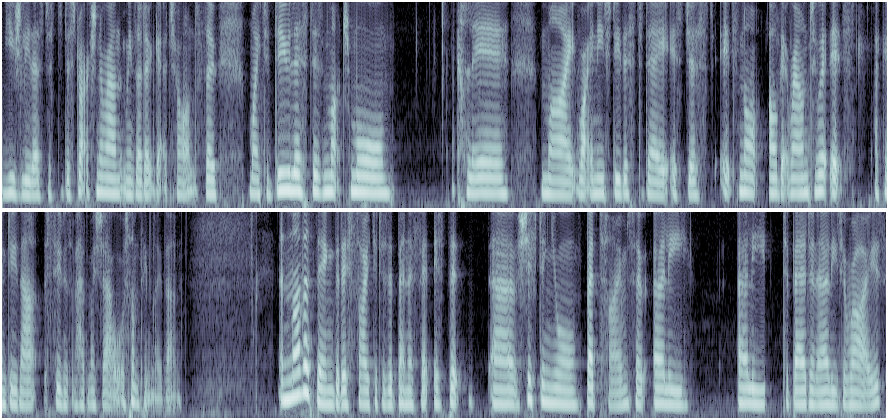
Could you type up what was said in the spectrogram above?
usually there's just a distraction around that means I don't get a chance. So my to do list is much more clear my right i need to do this today is just it's not i'll get around to it it's i can do that as soon as i've had my shower or something like that Another thing that is cited as a benefit is that uh, shifting your bedtime, so early, early to bed and early to rise,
